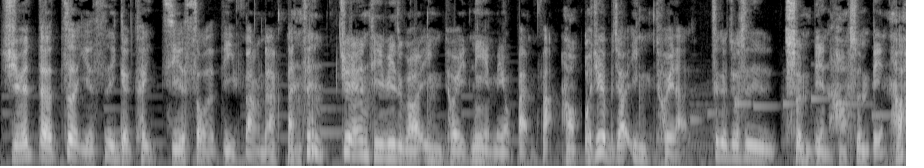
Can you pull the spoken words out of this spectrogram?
觉得这也是一个可以接受的地方的。反正 G N T V 如果要硬推，你也没有办法，好，我觉得不叫硬推啦，这个就是顺便哈，顺便哈。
